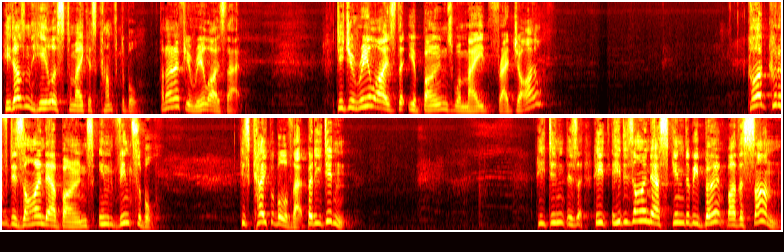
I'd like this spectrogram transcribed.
He doesn't heal us to make us comfortable. I don't know if you realize that. Did you realize that your bones were made fragile? God could have designed our bones invincible. He's capable of that, but He didn't. He, didn't he, he designed our skin to be burnt by the sun.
